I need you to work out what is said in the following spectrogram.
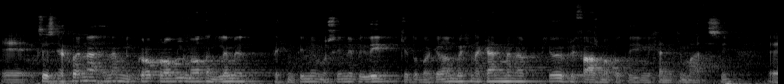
Ε, ξέρεις, έχω ένα, ένα μικρό πρόβλημα όταν λέμε τεχνητή νοημοσύνη, επειδή και το background μου έχει να κάνει με ένα πιο ευρύ φάσμα από τη μηχανική μάθηση. Ε,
